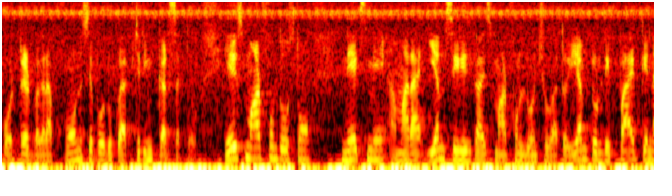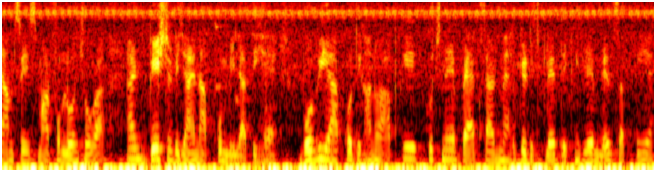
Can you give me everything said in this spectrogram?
portrait वगैरह फ़ोन से फ़ोटो कैप्चरिंग कर सकते हो। ये स्मार्टफ़ोन दोस्तों नेक्स्ट में हमारा एम सीरीज़ का स्मार्टफ़ोन लॉन्च होगा। तो एम ट्वेंटी फाइव के नाम से स्मार्टफ़ोन लॉन्च होगा एंड बेस्ट डिज़ाइन आपको मिल जाती है। वो भी आपको दिखाना आपकी कुछ नए बैक साइड में हल्की डिस्प्ले देखने के लिए मिल सकती है।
